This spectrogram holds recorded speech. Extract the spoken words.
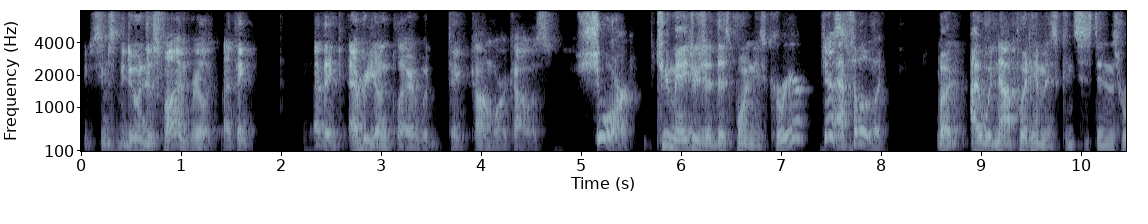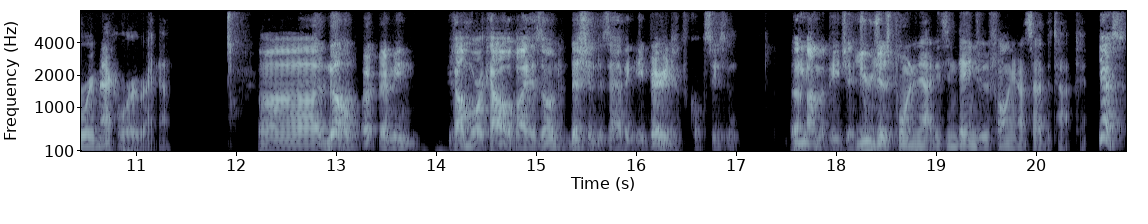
He seems to be doing just fine. Really, I think I think every young player would take Colin Morikawa's. Sure, two majors at this point in his career, Yes. absolutely. But I would not put him as consistent as Rory McIlroy right now. Uh, no, I- mean Colin Morikawa, by his own admission, is having a very difficult season uh, You- on the PGA. You just pointed out he's in danger of falling outside the top ten. yes.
